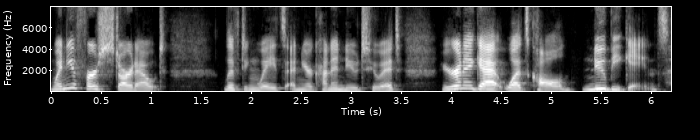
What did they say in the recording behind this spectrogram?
when you first start out lifting weights and you're kind of new to it, you're going to get what's called newbie gains,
